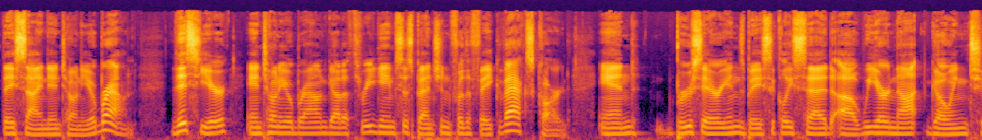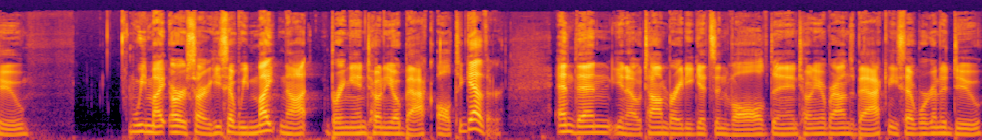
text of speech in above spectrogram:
They signed Antonio Brown. This year, Antonio Brown got a three game suspension for the fake Vax card. And Bruce Arians basically said, uh, We are not going to. We might, or sorry, he said we might not bring Antonio back altogether. And then, you know, Tom Brady gets involved and Antonio Brown's back and he said, We're going to do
